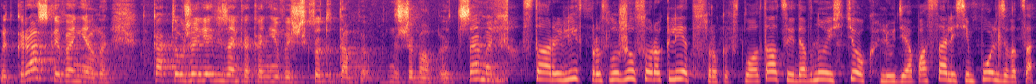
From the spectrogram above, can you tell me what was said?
вот краской воняло. Как-то уже, я не знаю, как они вышли, кто-то там нажимал самый. Старый лифт прослужил 40 лет, срок эксплуатации давно истек. Люди опасались им пользоваться.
